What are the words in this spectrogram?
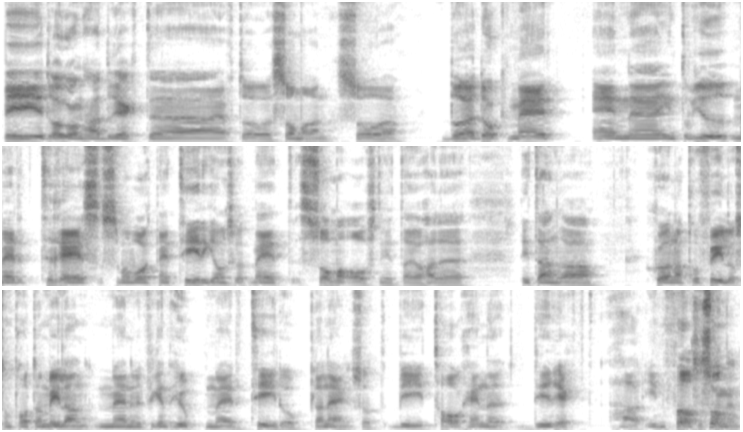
Vi drar igång här direkt eh, efter sommaren. Så eh, börjar dock med en eh, intervju med Therese som har varit med tidigare. Hon ska varit med i ett sommaravsnitt där jag hade lite andra sköna profiler som pratar Milan. Men vi fick inte ihop med tid och planering. Så att vi tar henne direkt här inför säsongen.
